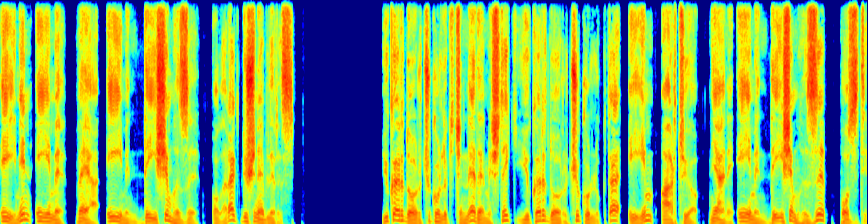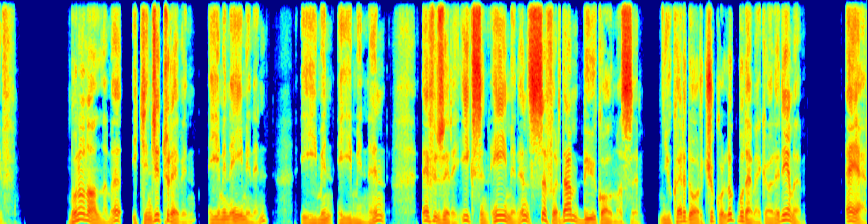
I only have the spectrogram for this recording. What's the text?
Eğimin eğimi veya eğimin değişim hızı olarak düşünebiliriz. Yukarı doğru çukurluk için ne demiştik? Yukarı doğru çukurlukta eğim artıyor. Yani eğimin değişim hızı pozitif. Bunun anlamı, ikinci türevin, eğimin eğiminin, eğimin eğiminin, f üzeri x'in eğiminin sıfırdan büyük olması. Yukarı doğru çukurluk bu demek, öyle değil mi? Eğer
